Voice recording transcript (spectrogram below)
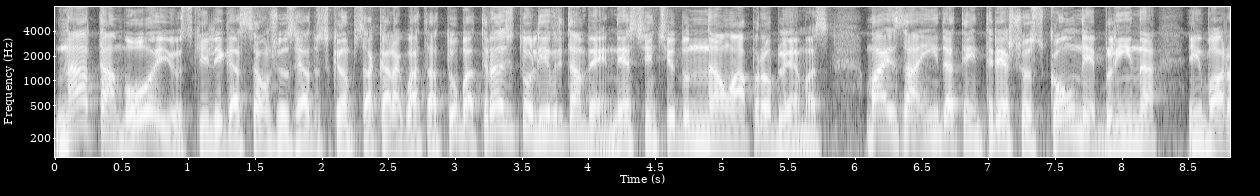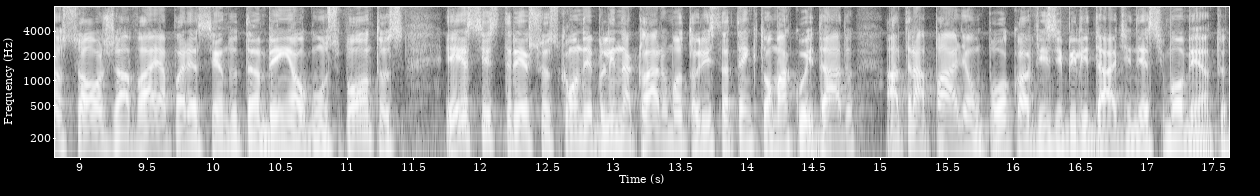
Na Tamoios, que liga São José dos Campos a Caraguatatuba, trânsito livre também. Nesse sentido, não há problemas. Mas ainda tem trechos com neblina, embora o sol já vai aparecendo também em alguns pontos. Esses trechos com neblina, claro, o motorista tem que tomar cuidado, atrapalha um pouco a visibilidade nesse momento.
